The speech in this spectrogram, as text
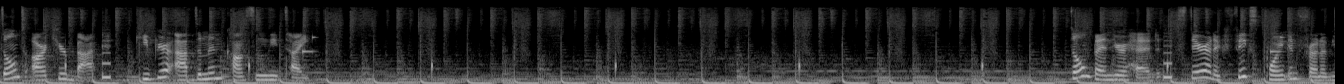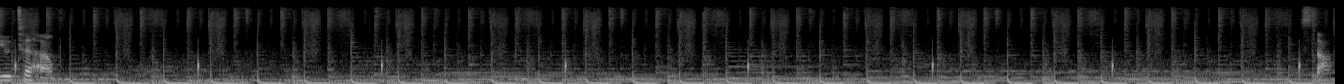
Don't arc your back. Keep your abdomen constantly tight. Don't bend your head. Stare at a fixed point in front of you to help. Stop.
